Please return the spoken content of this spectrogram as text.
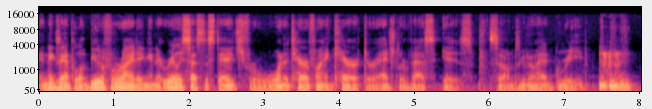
an example of beautiful writing, and it really sets the stage for what a terrifying character Edgler Vess is. So I'm just going to go ahead and read.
